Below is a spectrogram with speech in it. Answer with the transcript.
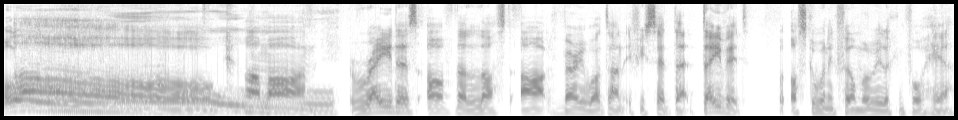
Oh. oh, come on. Raiders of the Lost Ark. Very well done if you said that. David, what Oscar winning film are we looking for here?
